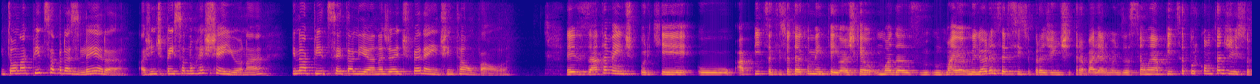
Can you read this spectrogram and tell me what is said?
Então, na pizza brasileira, a gente pensa no recheio, né? E na pizza italiana já é diferente. Então, Paula. Exatamente, porque o, a pizza, que isso até comentei, eu acho que é uma das maior, melhor exercício para a gente trabalhar a harmonização é a pizza por conta disso.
